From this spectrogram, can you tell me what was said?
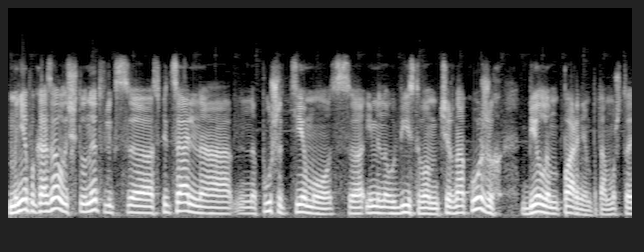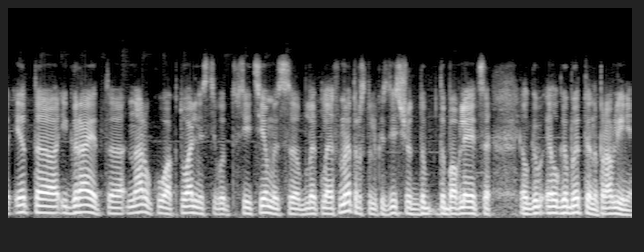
Мне показалось, что Netflix а, специально пушит тему с именно убийством чернокожих белым парнем, потому что это играет а, на руку актуальности вот всей темы с Black Lives Matter, только здесь еще добавляется ЛГБТ направление.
